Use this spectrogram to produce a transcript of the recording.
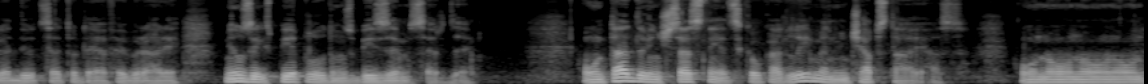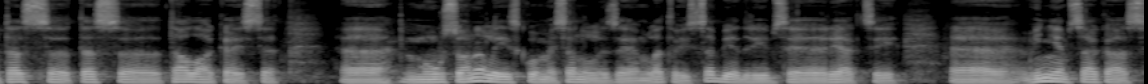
gada 24. februārī. Milzīgs pieplūdums bija zemesardzē. Un tad viņš sasniedz kaut kādu līmeni, viņš apstājās. Un, un, un, un tas, tas tālākais mūsu analīze, ko mēs analizējam Latvijas sabiedrības reakciju, viņiem sākās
